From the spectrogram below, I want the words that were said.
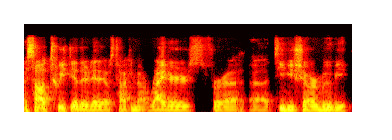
i saw a tweet the other day that was talking about writers for a, a tv show or movie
